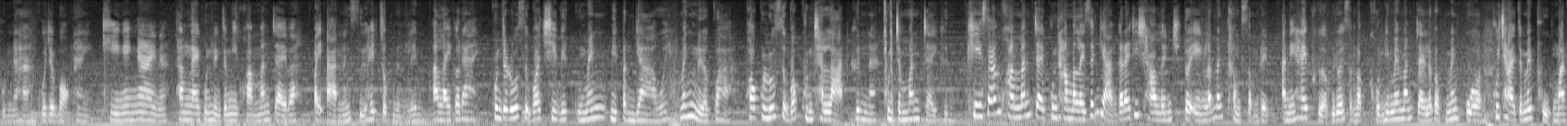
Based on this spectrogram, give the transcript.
คุณนะคะครูจะบอกให้คีย์ง่ายๆนะทำไงคุณถึงจะมีความมั่นใจปะไปอ่านหนังสือให้จบหนึ่งเล่มอะไรก็ได้ คุณจะรู้สึกว่าชีวิตกูแม่งมีปัญญาเว้ยแม่งเหนือกว่าพอคุณรู้สึกว่าคุณฉลาดขึ้นนะ คุณจะมั่นใจขึ้น คีย์สร้างความมั่นใจคุณทำอะไรสักอย่างก็ได้ที่ challenge ตัวเองแล้วแม่งทำสำเร็จ อันนี้ให้เผื่อไปด้วยสำหรับคนที่ไม่มั่นใจแล้วแบบแม่งกลัว ผู้ชายจะไม่ผูกมัด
